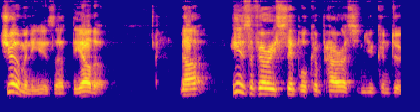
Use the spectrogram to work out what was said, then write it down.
Germany is at the other. Now, here's a very simple comparison you can do.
